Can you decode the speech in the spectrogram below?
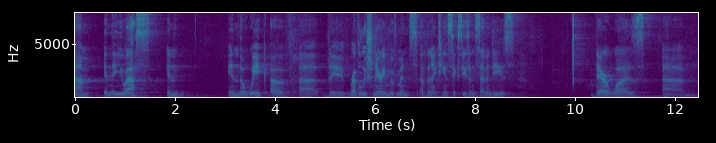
Um, in the US, in, in the wake of uh, the revolutionary movements of the 1960s and 70s, there was um,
